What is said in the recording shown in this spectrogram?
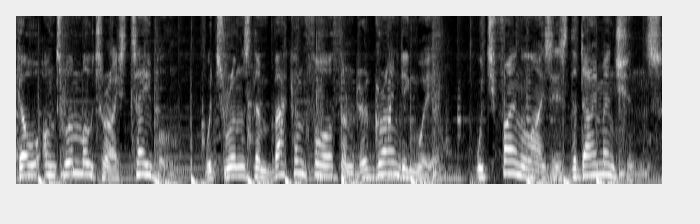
go onto a motorized table, which runs them back and forth under a grinding wheel, which finalizes the dimensions.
